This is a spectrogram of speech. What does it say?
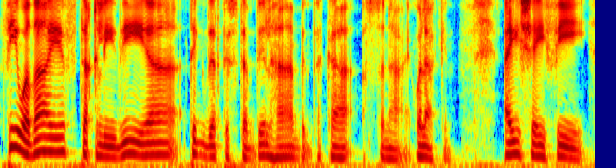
في وظائف تقليدية تقدر تستبدلها بالذكاء الصناعي. ولكن أي شيء فيه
